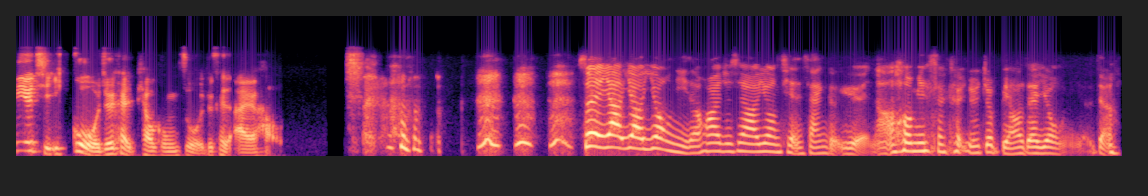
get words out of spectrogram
蜜月期一过，我就会开始挑工作，我就开始哀嚎。所以要要用你的话，就是要用前三个月，然后后面三个月就不要再用你了，这样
